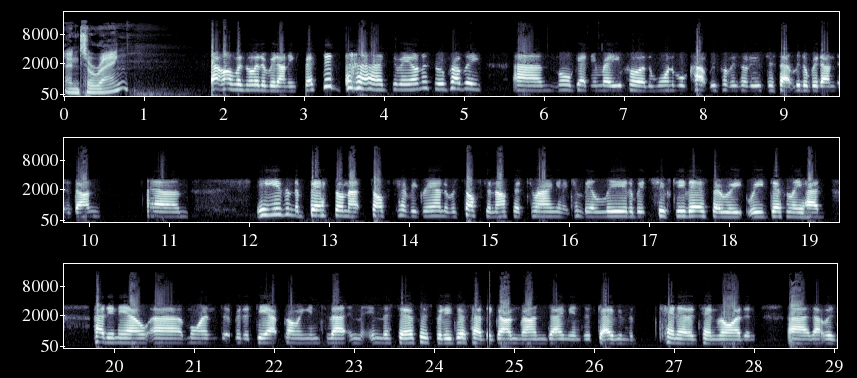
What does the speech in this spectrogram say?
And Terang? That one was a little bit unexpected, to be honest. We were probably um, more getting him ready for the Warrnambool Cup. We probably thought he was just that little bit underdone. Um, he isn't the best on that soft, heavy ground. It was soft enough at Terang, and it can be a little bit shifty there. So we, we definitely had had in our uh, mind a bit of doubt going into that in the, in the surface. But he just had the gun run. Damian just gave him the ten out of ten ride, and uh, that was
